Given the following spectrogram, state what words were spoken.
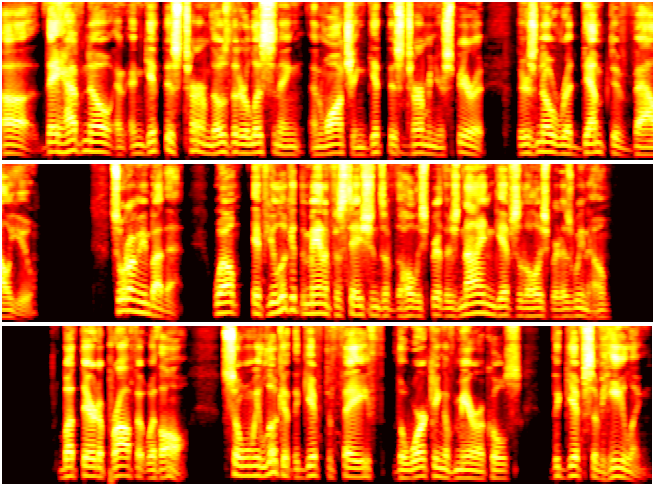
uh, they have no, and, and get this term, those that are listening and watching, get this term in your spirit. There's no redemptive value. So, what do I mean by that? Well, if you look at the manifestations of the Holy Spirit, there's nine gifts of the Holy Spirit, as we know, but they're to profit with all. So, when we look at the gift of faith, the working of miracles, the gifts of healing,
